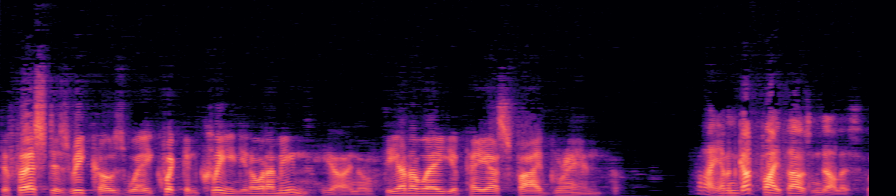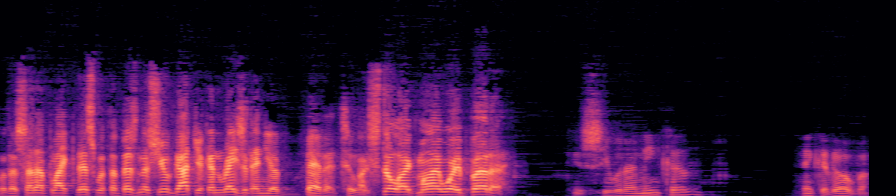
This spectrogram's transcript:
The first is Rico's way, quick and clean, you know what I mean? Yeah, I know. The other way, you pay us five grand. But I haven't got $5,000. With a setup like this, with the business you got, you can raise it, and you're better, too. I still like my way better. You see what I mean, Curly? Think it over.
